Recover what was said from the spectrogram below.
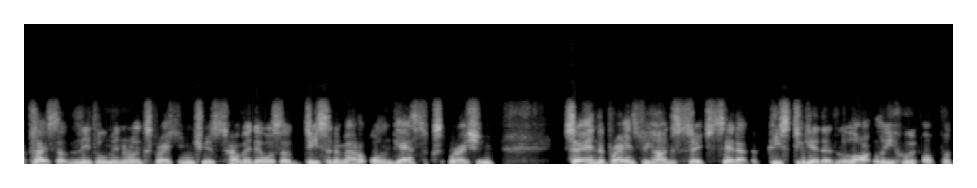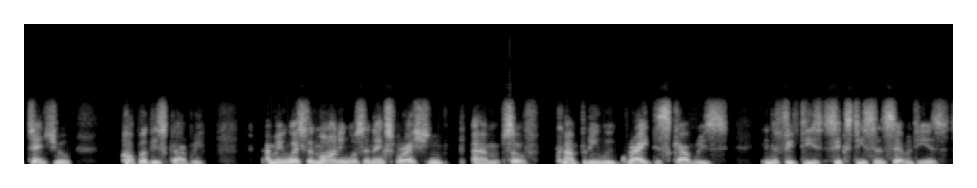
a place of little mineral exploration interest. However, there was a decent amount of oil and gas exploration. So, and the brains behind the search set out to piece together the likelihood of potential copper discovery. I mean, Western Mining was an exploration um, sort of company with great discoveries in the 50s, 60s, and 70s.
